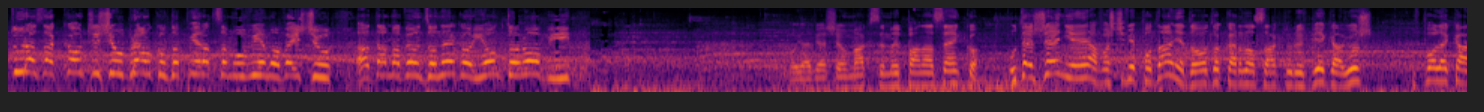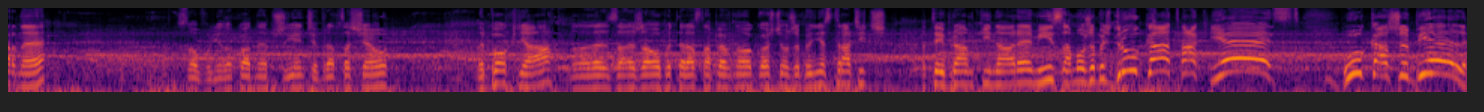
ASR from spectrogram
która zakończy się bramką. Dopiero co mówiłem o wejściu Adama Wędzonego i on to robi. Pojawia się Maksym Panasenko. Uderzenie, a właściwie podanie do, do Carlosa, który wbiegał już w pole karne. Znowu niedokładne przyjęcie, wraca się Bochnia, no ale zależałoby teraz na pewno gościom, żeby nie stracić tej bramki na remis, a może być druga, tak jest! Łukasz Biel,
